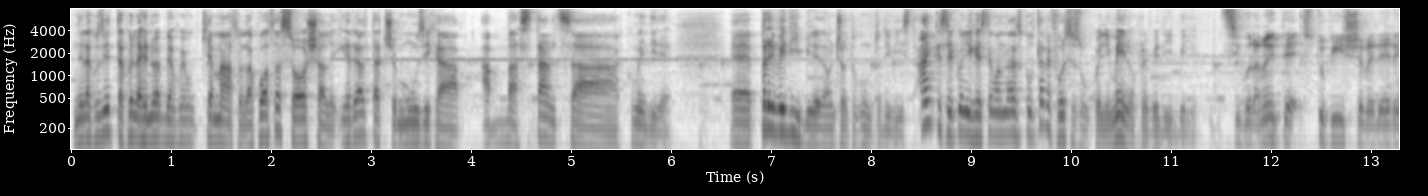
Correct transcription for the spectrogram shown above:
nella cosetta quella che noi abbiamo chiamato la quota social, in realtà c'è musica abbastanza, come dire, eh, prevedibile da un certo punto di vista, anche se quelli che stiamo andando ad ascoltare forse sono quelli meno prevedibili. Sicuramente stupisce vedere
